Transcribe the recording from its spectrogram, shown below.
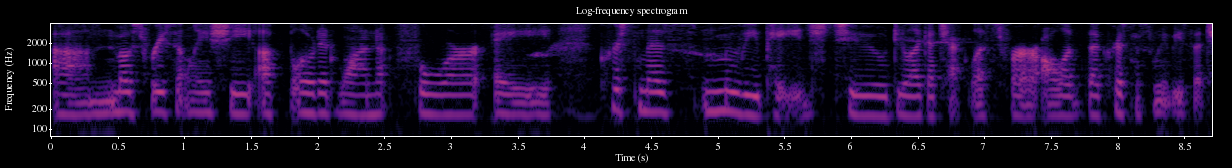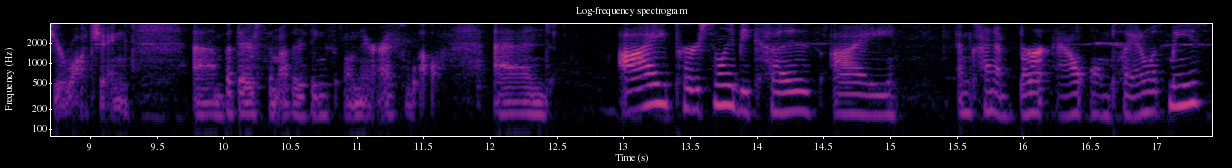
um, most recently she uploaded one for a Christmas movie page to do like a checklist for all of the Christmas movies that you're watching. Um, but there's some other things on there as well. And I personally, because I am kind of burnt out on Plan With Me's,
